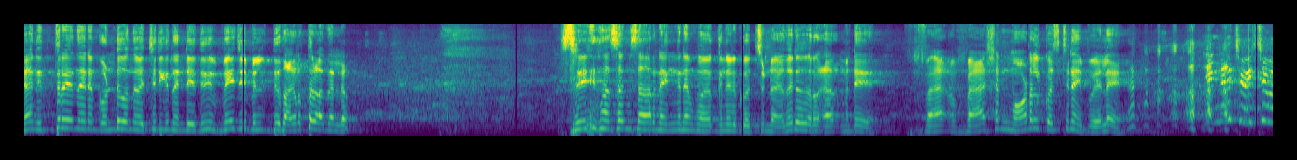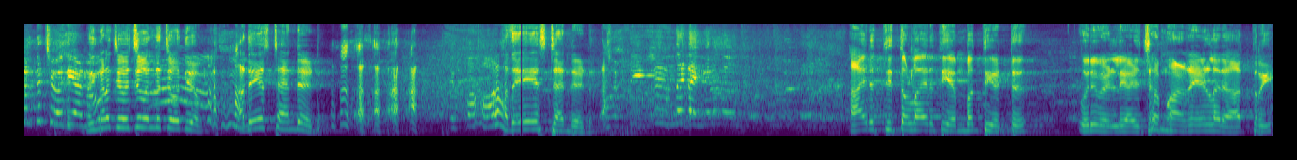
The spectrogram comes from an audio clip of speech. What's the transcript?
ഞാൻ ഇത്രയും നേരം കൊണ്ടുവന്ന് വെച്ചിരിക്കുന്ന എന്റെ ഇത് ഇമേജ് ബിൽഡ് തകർത്ത് കളഞ്ഞല്ലോ ശ്രീനിവാസൻ സാറിന് എങ്ങനെ ഇങ്ങനെ ഒരു കൊച്ചുണ്ടായി? അതൊരു മറ്റേ ഫാഷൻ മോഡൽ ക്വസ്റ്റ്യൻ പോയി അല്ലേ? ഞങ്ങൾ ചോദിച്ച പോലത്തെ ചോദ്യമാണ്? നിങ്ങൾ ചോദിച്ച പോലത്തെ ചോദ്യം. അതേ സ്റ്റാൻഡേർഡ് അതേ സ്റ്റാൻഡേർഡ്? ആയിരത്തി തൊള്ളായിരത്തി എൺപത്തി എട്ട് ഒരു വെള്ളിയാഴ്ച മഴയുള്ള രാത്രി.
